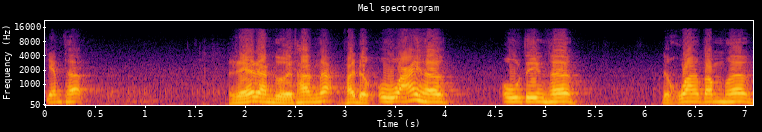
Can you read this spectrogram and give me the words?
chém thớt. Rẽ ra người thân đó phải được ưu ái hơn ưu tiên hơn được quan tâm hơn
